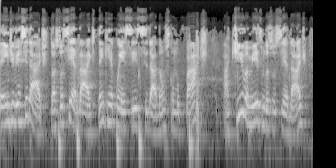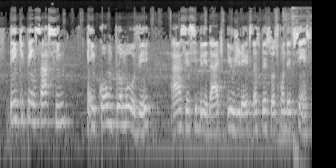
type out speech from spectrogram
tem diversidade. Então a sociedade tem que reconhecer esses cidadãos como parte ativa mesmo da sociedade, tem que pensar sim em como promover a acessibilidade e os direitos das pessoas com deficiência.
